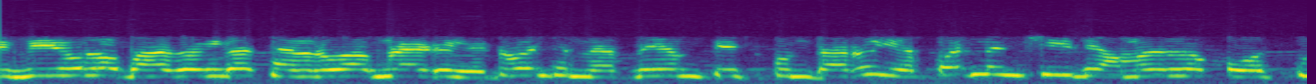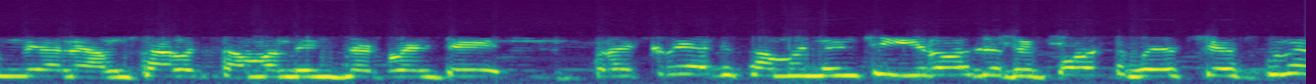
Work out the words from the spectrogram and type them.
రివ్యూ లో భాగంగా చంద్రబాబు నాయుడు ఎటువంటి నిర్ణయం తీసుకుంటారు ఎప్పటి నుంచి ఇది అమలులోకి వస్తుంది అనే అంశాలకు సంబంధించినటువంటి ప్రక్రియకి సంబంధించి ఈ రోజు రిపోర్ట్ బేస్ చేసుకుని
